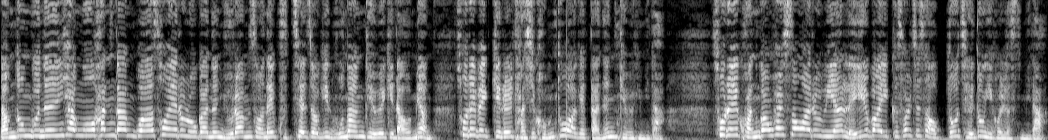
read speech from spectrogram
남동구는 향후 한강과 서해를 오가는 유람선의 구체적인 운항 계획이 나오면 소래백길을 다시 검토하겠다는 계획입니다. 소래 관광 활성화를 위한 레일바이크 설치 사업도 제동이 걸렸습니다.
